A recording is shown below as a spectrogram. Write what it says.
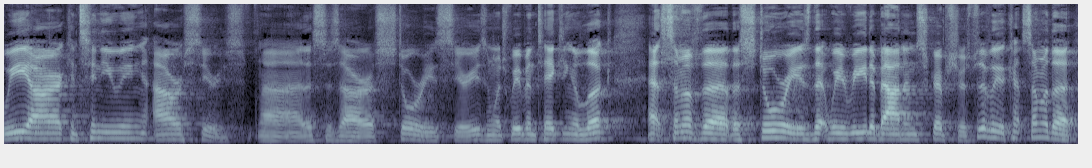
we are continuing our series. Uh, this is our stories series in which we've been taking a look at some of the, the stories that we read about in Scripture, specifically some of, the,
